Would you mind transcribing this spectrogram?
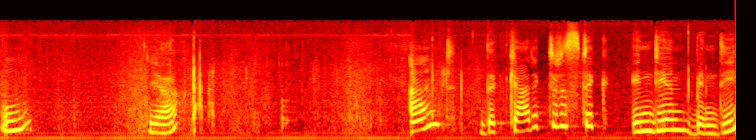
Mm. Yeah. And the characteristic Indian bindi.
